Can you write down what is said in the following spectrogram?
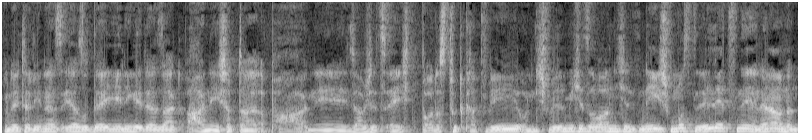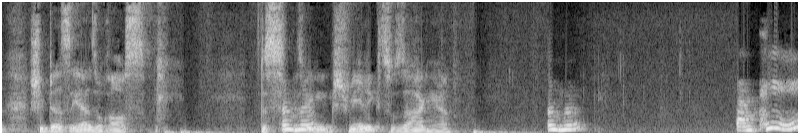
Und der Italiener ist eher so derjenige, der sagt, ah nee, ich hab da, boah, nee, da habe ich jetzt echt, boah, das tut gerade weh und ich will mich jetzt aber auch nicht, nee, ich muss, will jetzt nee, ne? Und dann schiebt er das eher so raus. Das ist mhm. deswegen schwierig zu sagen, ja. Mhm. Dann T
